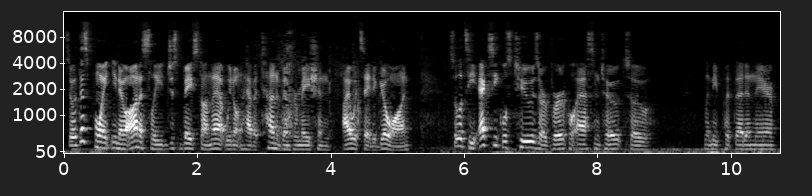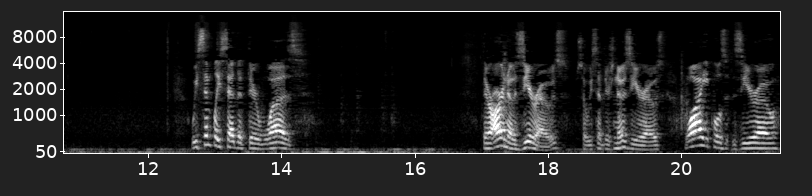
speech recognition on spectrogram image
So at this point, you know, honestly, just based on that, we don't have a ton of information, I would say, to go on. So let's see, x equals 2 is our vertical asymptote, so let me put that in there. We simply said that there was, there are no zeros, so we said there's no zeros. y equals 0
